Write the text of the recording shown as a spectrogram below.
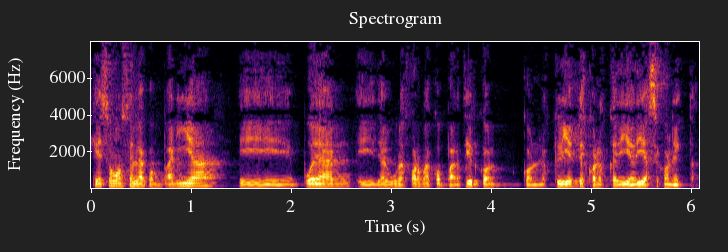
que somos en la compañía eh, puedan eh, de alguna forma compartir con, los clientes con los que día a día se conectan.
